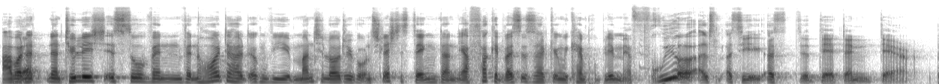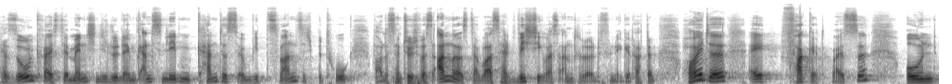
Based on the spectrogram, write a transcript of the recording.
Aber ja. nat natürlich ist so, wenn, wenn heute halt irgendwie manche Leute über uns Schlechtes denken, dann, ja, fuck it, weißt du, ist halt irgendwie kein Problem mehr. Früher, als, als, die, als der, der, der Personenkreis der Menschen, die du in deinem ganzen Leben kanntest, irgendwie 20 betrug, war das natürlich was anderes. Da war es halt wichtig, was andere Leute von dir gedacht haben. Heute, ey, fuck it, weißt du? Und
